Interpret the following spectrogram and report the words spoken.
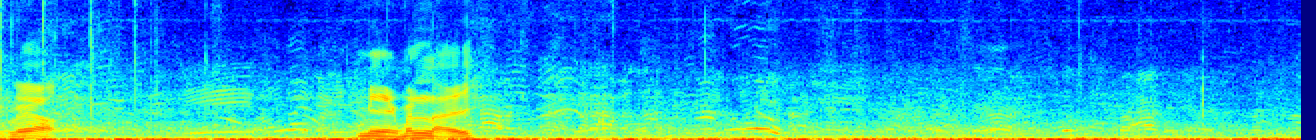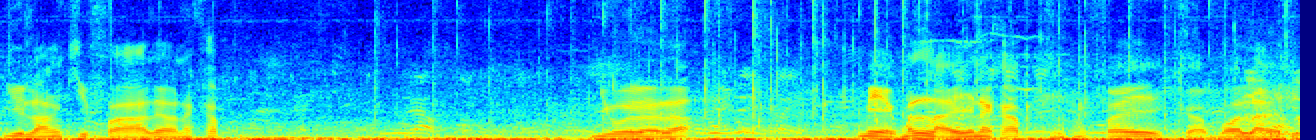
กแล้ว เมฆมันไหล อยู่หลังขีฟ้าแล้วนะครับ อยู่แล้วละเมฆมันไหลนะครับ ไฟกับบ่ไหลโย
